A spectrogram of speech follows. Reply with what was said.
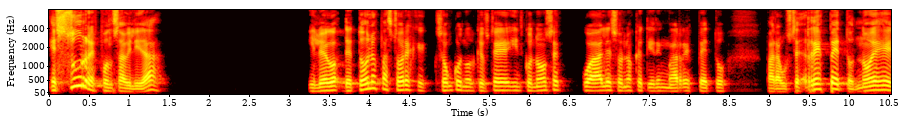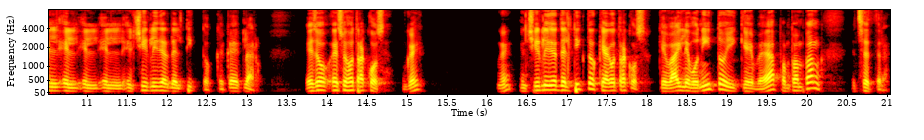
Es su responsabilidad. Y luego, de todos los pastores que, son, que usted conoce, ¿cuáles son los que tienen más respeto para usted. Respeto, no es el, el, el, el cheerleader del TikTok, que quede claro. Eso, eso es otra cosa, ¿ok? El cheerleader del TikTok que haga otra cosa, que baile bonito y que, vea, pam, pam, pam, etc.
